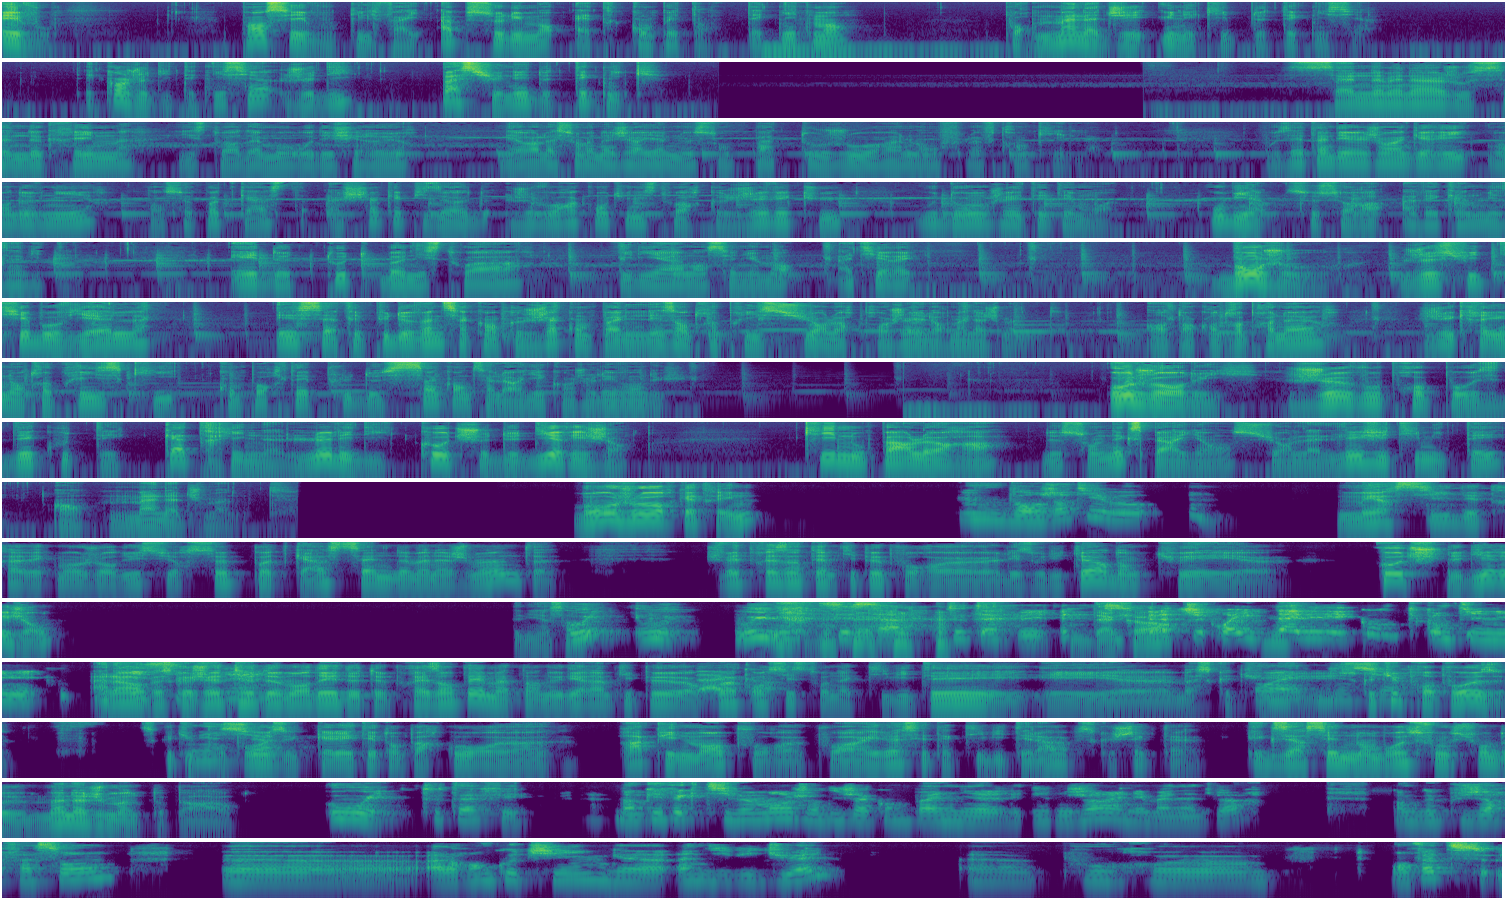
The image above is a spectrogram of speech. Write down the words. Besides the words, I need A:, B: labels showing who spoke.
A: Et vous? Pensez-vous qu'il faille absolument être compétent techniquement pour manager une équipe de techniciens? Et quand je dis technicien, je dis passionné de technique. Scène de ménage ou scène de crime, histoire d'amour ou déchirure, les relations managériales ne sont pas toujours un long fleuve tranquille. Vous êtes un dirigeant aguerri ou en devenir? Dans ce podcast, à chaque épisode, je vous raconte une histoire que j'ai vécue ou dont j'ai été témoin. Ou bien ce sera avec un de mes invités. Et de toute bonne histoire, il y a un enseignement à tirer. Bonjour, je suis Thierry Viel et ça fait plus de 25 ans que j'accompagne les entreprises sur leurs projets et leur management. En tant qu'entrepreneur, j'ai créé une entreprise qui comportait plus de 50 salariés quand je l'ai vendue. Aujourd'hui, je vous propose d'écouter Catherine Leledy, coach de dirigeants, qui nous parlera de son expérience sur la légitimité en management. Bonjour Catherine.
B: Bonjour Thibault.
A: Merci d'être avec moi aujourd'hui sur ce podcast Scène de Management. Je vais te présenter un petit peu pour euh, les auditeurs. Donc, tu es euh, coach de dirigeants.
B: C'est bien ça? Oui, oui, oui, c'est ça, tout à fait.
A: D'accord.
B: je croyais que tu allais continuer.
A: Alors, parce que je vais te demander de te présenter maintenant, nous dire un petit peu en quoi consiste ton activité et, euh, bah, ce que tu, ce que tu proposes ce que tu proposes et quel a été ton parcours euh, rapidement pour, euh, pour arriver à cette activité-là, parce que je sais que tu as exercé de nombreuses fonctions de management auparavant.
B: Oui, tout à fait. Donc effectivement, aujourd'hui, j'accompagne les dirigeants et les managers, donc de plusieurs façons. Euh, alors en coaching individuel, pour... en fait,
